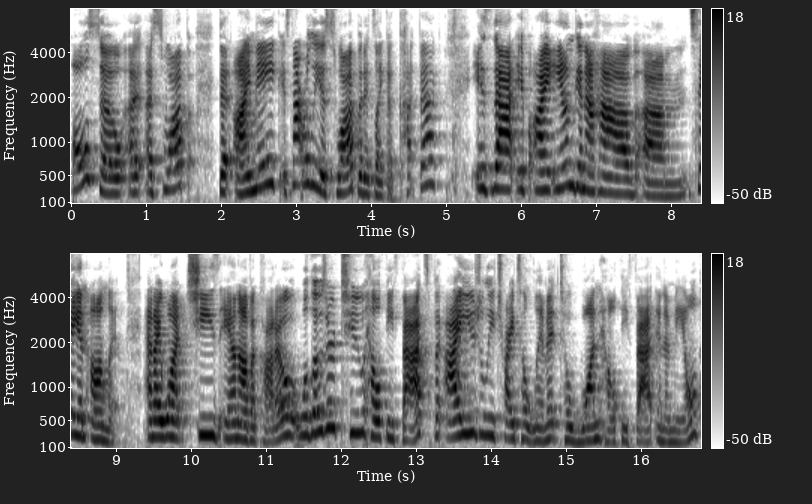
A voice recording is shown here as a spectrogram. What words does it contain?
also a, a swap that I make, it's not really a swap, but it's like a cutback, is that if I am gonna have, um, say, an omelet, and I want cheese and avocado, well, those are two healthy fats, but I usually try to limit to one healthy fat in a meal.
